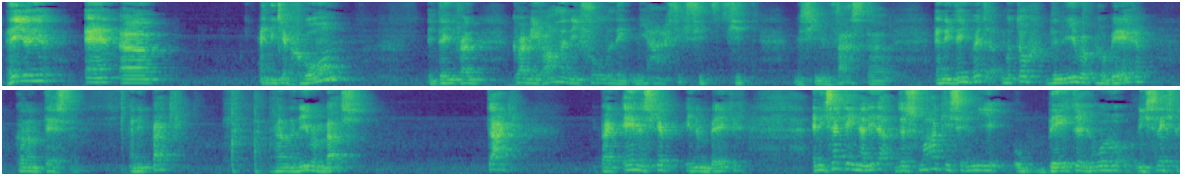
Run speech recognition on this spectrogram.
Hé jullie, en, uh, en ik heb gewoon, ik denk van, ik kwam hier aan en ik voelde, denk, ja, ik zit, zit misschien vast. En ik denk, weet je, ik moet toch de nieuwe proberen. Ik kan hem testen. En ik pak van de nieuwe batch, tak, ik pak één schep in een beker. En ik zei tegen Alida, de smaak is er niet op beter geworden, niet slechter.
